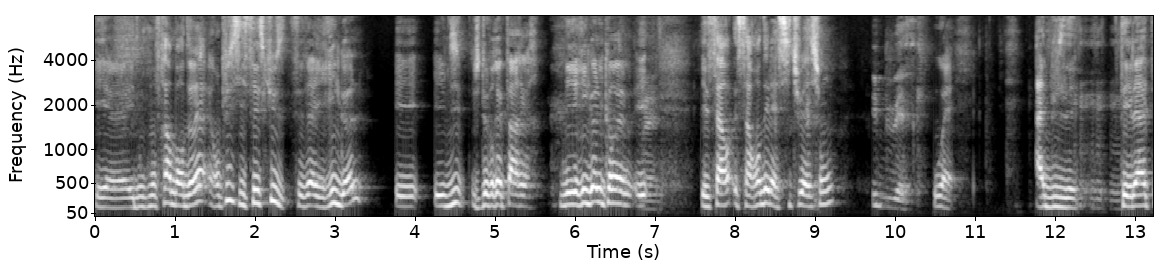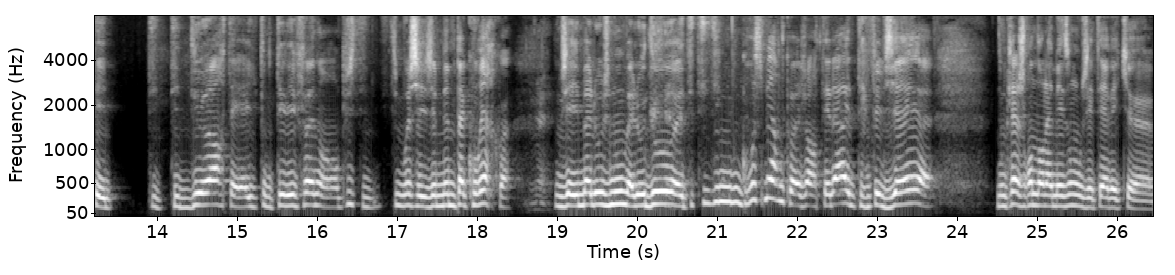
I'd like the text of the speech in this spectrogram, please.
Et, euh, et donc mon frère mort de rire. Et en plus, il s'excuse. C'est-à-dire, il rigole et, et il dit, je devrais pas rire. Mais il rigole quand même. Et, Ouais. et ça, ça rendait la situation, Ubuesque. ouais, abusée. T'es là, t'es, t'es, t'es dehors, t'es avec ton téléphone. En plus, moi, j'ai- j'aime même pas courir, quoi. Ouais. Donc j'avais mal au genou, mal au dos. euh, T'es une grosse merde, quoi. Genre, t'es là, t'es fait virer. euh. Donc là, je rentre dans la maison où j'étais avec euh,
